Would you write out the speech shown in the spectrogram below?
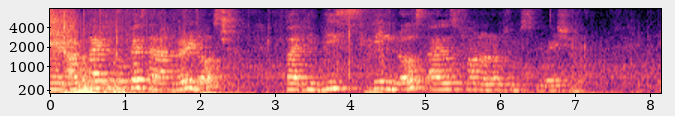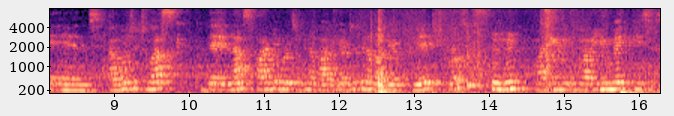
Well, I would like to confess that I'm very lost, but in this being lost, I also found a lot of inspiration. And I wanted to ask the last part you were talking about, you were talking about your creative process, Mhm. how you, how you make pieces,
